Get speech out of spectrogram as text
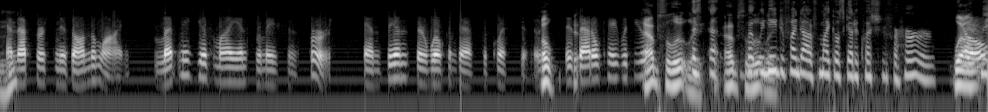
Mhm. and that person is on the line, let me give my information first, you? Absolutely. Uh, Absolutely. But we need to find out if Michael's got a question for her. Well, No.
